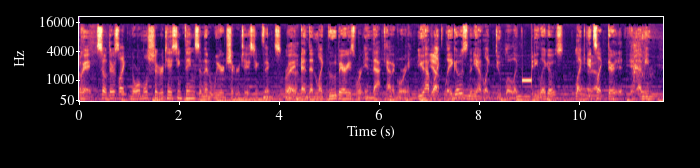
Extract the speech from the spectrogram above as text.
okay. So there's like normal sugar tasting things, and then weird sugar tasting things, right? Yeah. And then like blueberries were in that category. You have Yeah. like Legos, and then you have like Duplo, like bitty Legos. Like it's Yeah. like they're. I mean,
